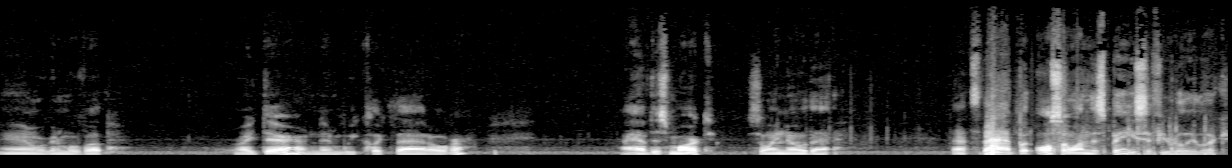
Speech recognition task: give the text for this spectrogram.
And we're going to move up right there and then we click that over. I have this marked so I know that that's that but also on this base if you really look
